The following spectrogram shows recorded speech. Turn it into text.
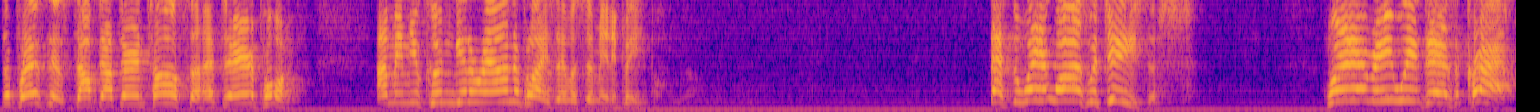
the president stopped out there in Tulsa at the airport. I mean, you couldn't get around the place, there was so many people. That's the way it was with Jesus. Wherever he went, there's a crowd.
